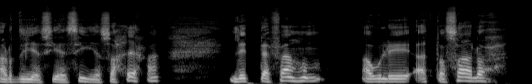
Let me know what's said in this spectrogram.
أرضية سياسية صحيحة للتفاهم أو للتصالح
